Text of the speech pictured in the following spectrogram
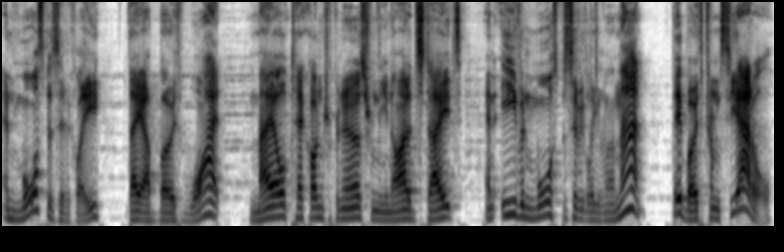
And more specifically, they are both white, male tech entrepreneurs from the United States, and even more specifically than that, they're both from Seattle.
